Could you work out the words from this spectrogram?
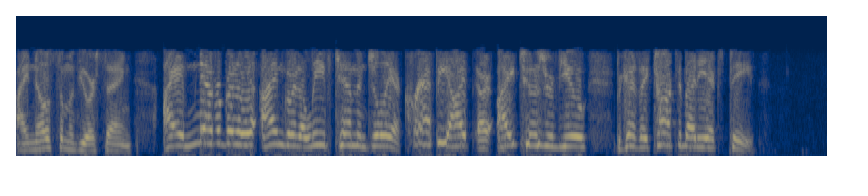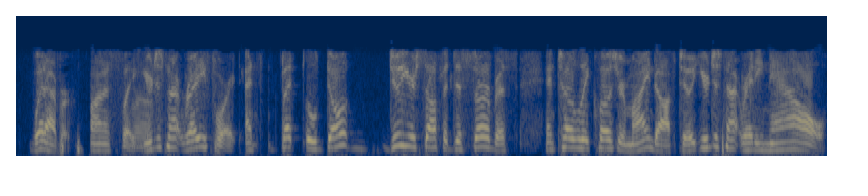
I know some of you are saying, "I am never going to. I'm going to leave Tim and Julie a crappy i- uh, iTunes review because they talked about EXP." Whatever. Honestly, Wow. you're just not ready for it. And, but don't do yourself a disservice and totally close your mind off to it. You're just not ready now.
